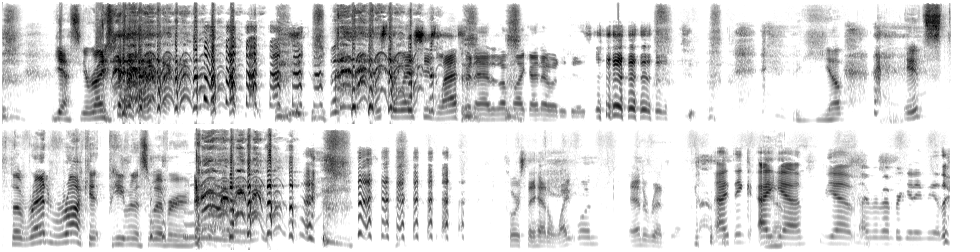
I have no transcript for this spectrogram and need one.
yes, you're right. Just the way she's laughing at it, I'm like, I know what it is. yep. It's the Red Rocket Penis Wyvern. of course, they had a white one and a red one. I think I Yeah. yeah. yeah, I remember getting the other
